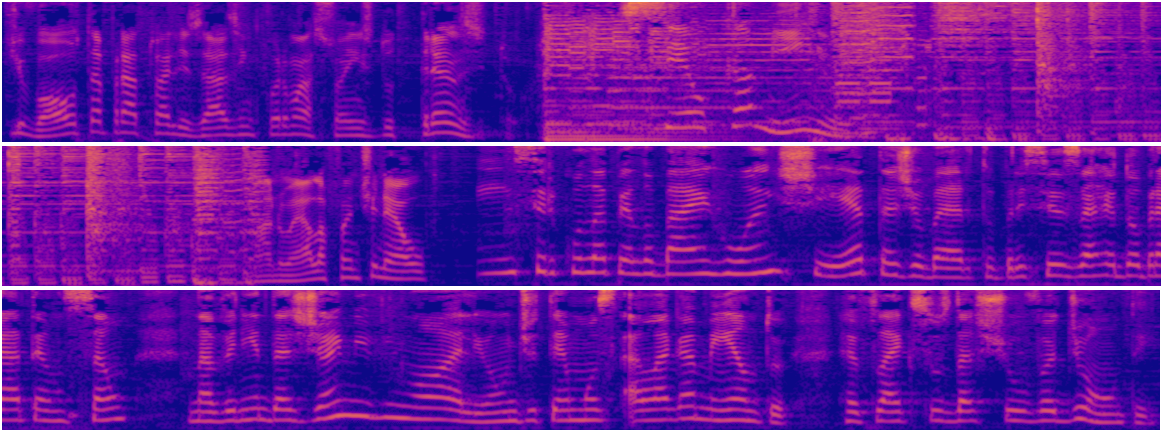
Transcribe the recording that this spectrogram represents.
De volta para atualizar as informações do trânsito. Seu caminho. Manuela Fantinel. Quem circula pelo bairro Anchieta, Gilberto, precisa redobrar atenção na Avenida Jaime Vignoli, onde temos alagamento, reflexos da chuva de ontem.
